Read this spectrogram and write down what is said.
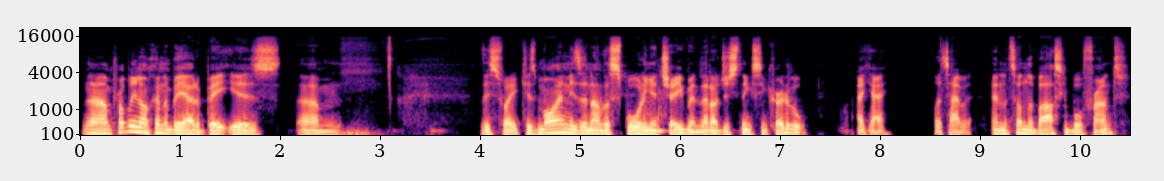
No, I'm probably not going to be able to beat yours um, this week because mine is another sporting achievement that I just think is incredible. Okay, let's have it. And it's on the basketball front.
